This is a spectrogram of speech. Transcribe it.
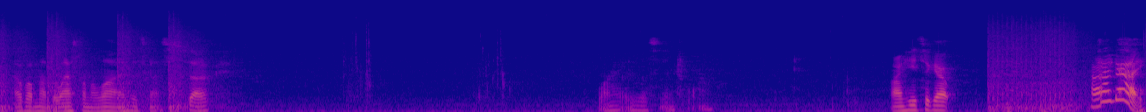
I hope I'm not the last one alive. It's gonna suck. For. Alright, he took out. How'd I die?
